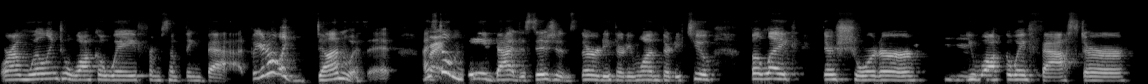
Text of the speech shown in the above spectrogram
or I'm willing to walk away from something bad. But you're not like done with it. I right. still made bad decisions 30, 31, 32, but like they're shorter. Mm-hmm. You walk away faster.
